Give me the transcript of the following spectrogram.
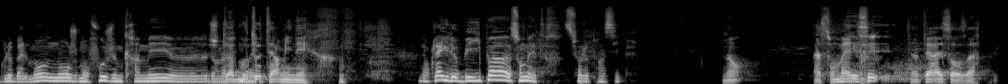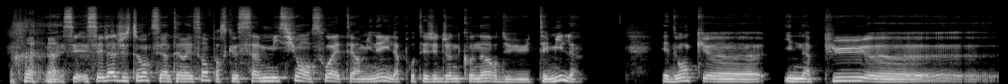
globalement non, je m'en fous, je vais me cramer. dans je dois m'auto-terminer. Donc là, il obéit pas à son maître sur le principe. Non, à son maître. C'est intéressant ça. c'est là justement que c'est intéressant parce que sa mission en soi est terminée. Il a protégé John Connor du T-1000 et donc euh, il n'a plus, euh,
